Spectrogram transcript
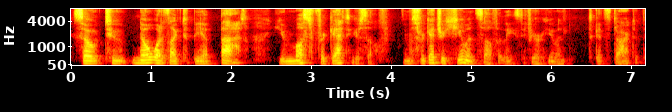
So to know what it's like to be a bat, you must forget yourself. You must forget your human self, at least, if you're a human, to get started.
